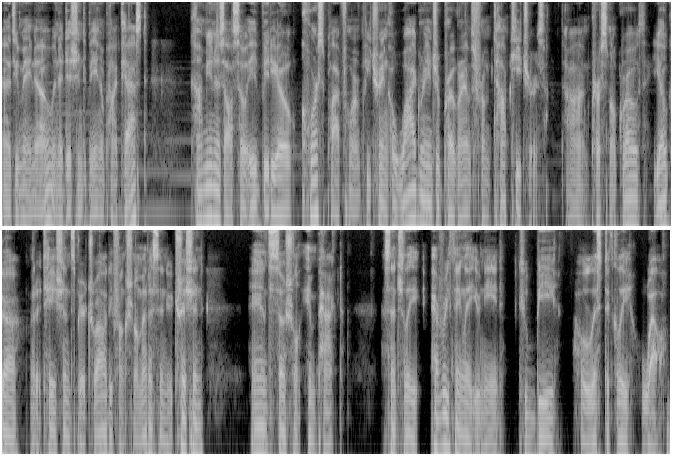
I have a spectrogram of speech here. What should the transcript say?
As you may know, in addition to being a podcast, Commune is also a video course platform featuring a wide range of programs from top teachers on personal growth, yoga, meditation, spirituality, functional medicine, nutrition, and social impact. Essentially, everything that you need to be holistically well.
